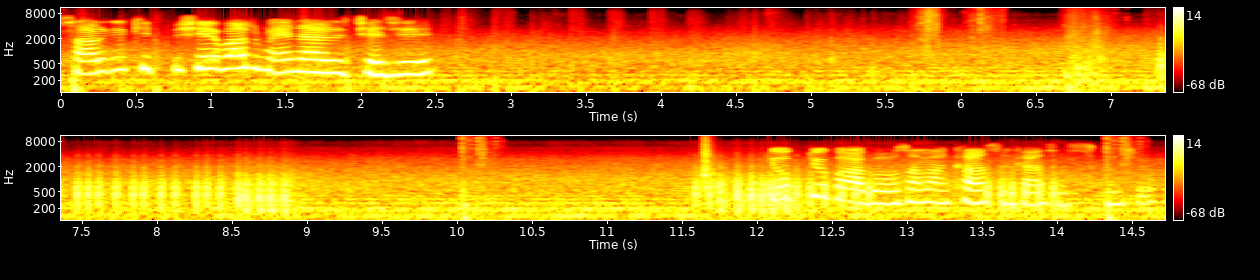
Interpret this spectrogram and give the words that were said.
Sargı kit bir şey var mı enerji içeceği? Yok yok abi o zaman kalsın kalsın sıkıntı yok.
